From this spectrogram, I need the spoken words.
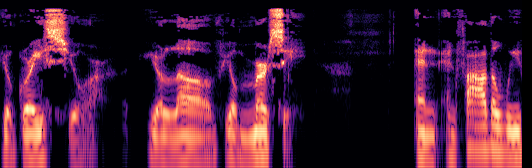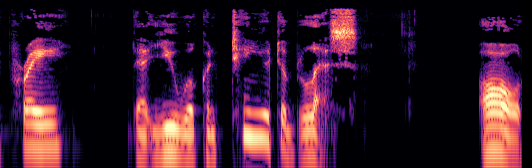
your grace, your, your love, your mercy. And, and Father, we pray that you will continue to bless all,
